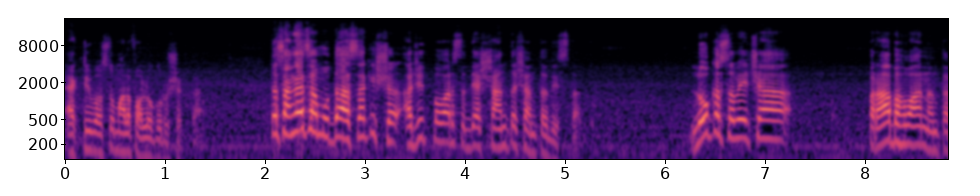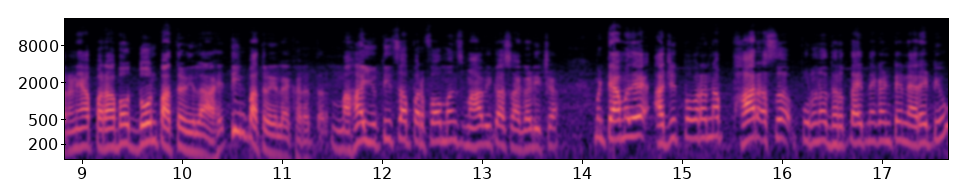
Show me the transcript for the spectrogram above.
ॲक्टिव्ह असतो मला फॉलो करू शकता. तर सांगायचा मुद्दा असा की श अजित पवार सध्या शांत शांत दिसतात. लोकसभेच्या पराभवानंतर आणि हा पराभव दोन पातळीला आहे तीन पातळीला आहे खरं तर. महायुतीचा परफॉर्मन्स महाविकास आघाडीच्या. पण त्यामध्ये अजित पवारांना फार असं पूर्ण धरता येत नाही कारण ते नॅरेटिव्ह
